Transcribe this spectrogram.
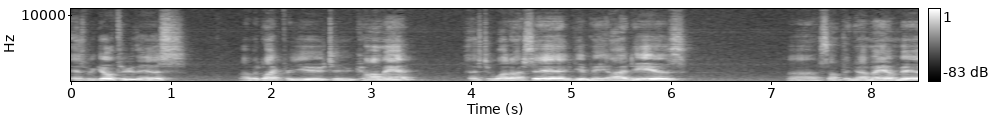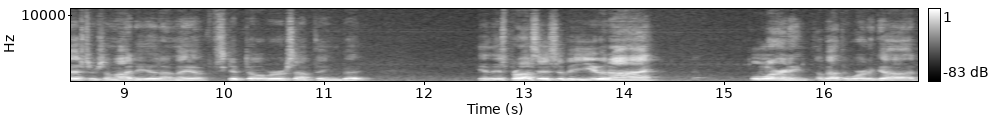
as we go through this, I would like for you to comment as to what I said, give me ideas, uh, something I may have missed or some idea that I may have skipped over or something. But in this process, it'll be you and I learning about the Word of God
